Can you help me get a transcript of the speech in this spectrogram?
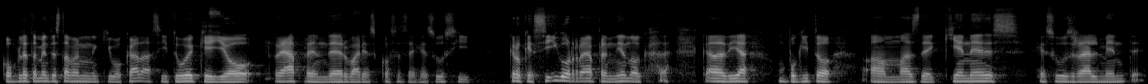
completamente estaban equivocadas, y tuve que yo reaprender varias cosas de Jesús y creo que sigo reaprendiendo cada, día un poquito um, más de quién es Jesús realmente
